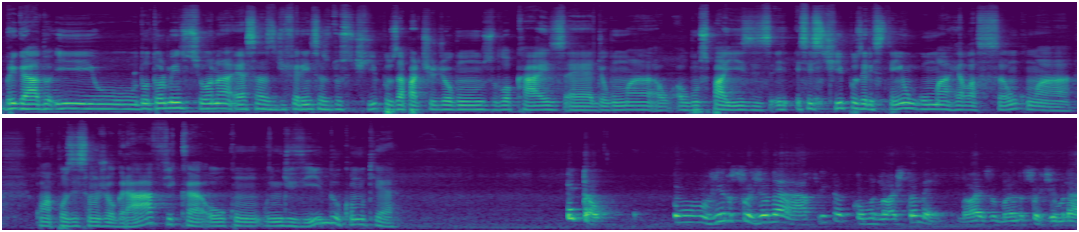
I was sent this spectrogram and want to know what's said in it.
Obrigado. E o doutor menciona essas diferenças dos tipos a partir de alguns locais, é, de alguma, alguns países. Esses tipos, eles têm alguma relação com a, com a posição geográfica ou com o indivíduo? Como que é? Então, o vírus surgiu na África, como nós também. Nós, humanos, surgimos na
